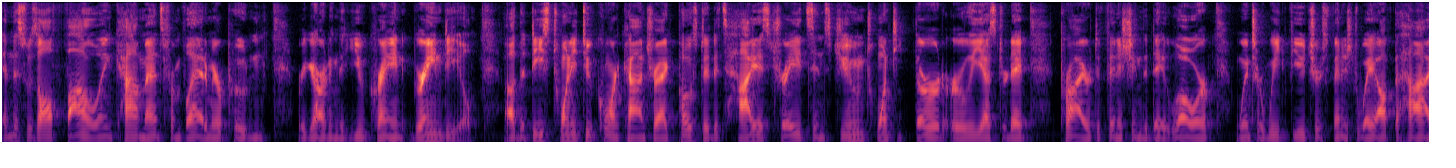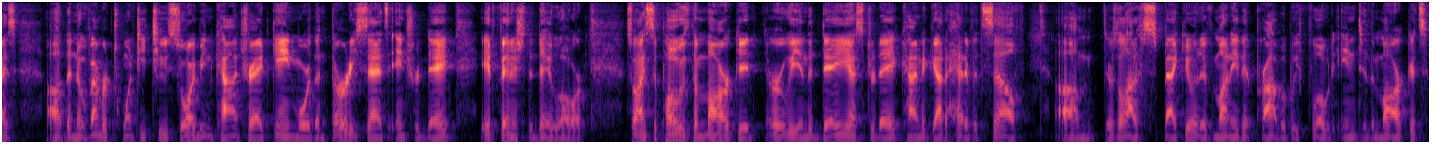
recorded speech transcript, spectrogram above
and this was all following comments from Vladimir Putin regarding the Ukraine grain deal. Uh, the DEES 22 corn contract posted its highest trade since June 23rd early yesterday, prior to finishing the day lower. Winter wheat futures finished way off the highs. Uh, the November 22 soybean contract gained more than 30 cents intraday. It finished the day lower. So I suppose the market early in the day yesterday kind of got ahead of itself. Um, there's a lot of speculative money that probably flowed into the markets.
